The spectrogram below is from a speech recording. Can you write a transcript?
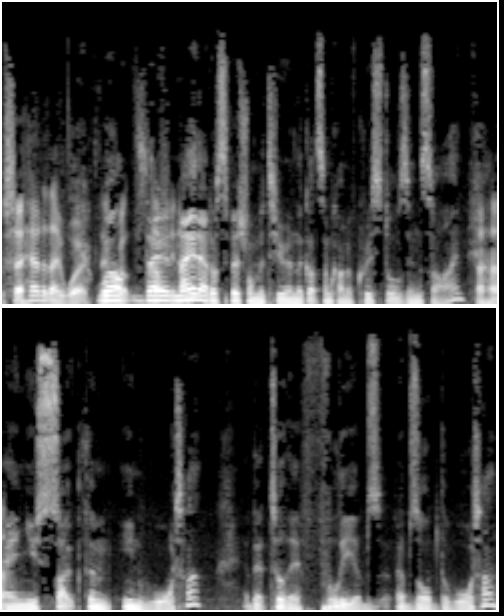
So how do they work? They've Well, they're made it. out of special material and they've got some kind of crystals inside, Uh-huh. and you soak them in water, that till they're fully abs- absorbed the water,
